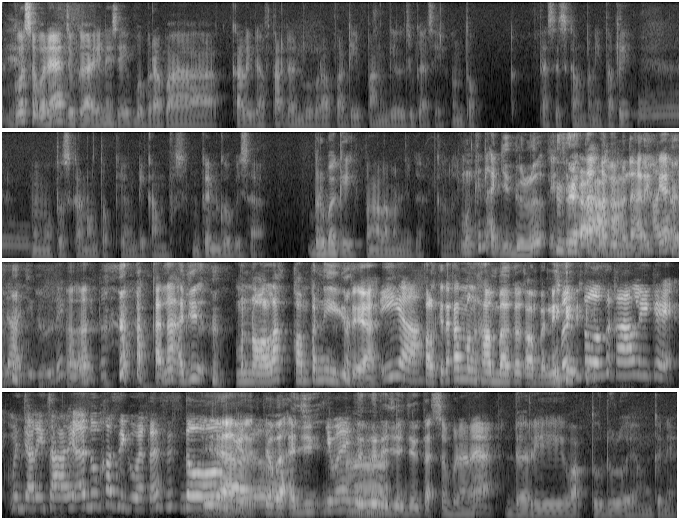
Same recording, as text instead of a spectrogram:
Gue sebenarnya juga ini sih beberapa kali daftar dan beberapa dipanggil juga sih untuk tesis company tapi memutuskan untuk yang di kampus. Mungkin gue bisa berbagi pengalaman juga kalau. Mungkin Aji dulu yang cerita lebih menarik Oh ya. ya udah Aji dulu deh kalau gitu. Karena Aji menolak company gitu ya. Iya, Kalau kita kan menghamba ke company. betul sekali kayak mencari-cari, aduh kasih gue tesis dong. Iya, gitu. coba Aji Gimana, dulu Aji? cerita. Sebenarnya dari waktu dulu ya mungkin ya.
